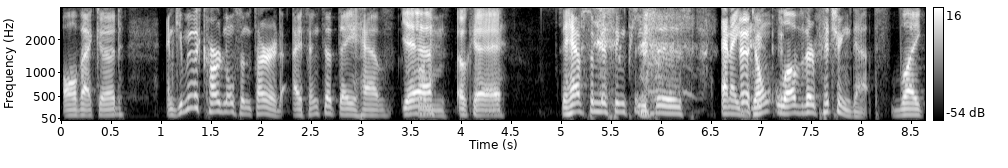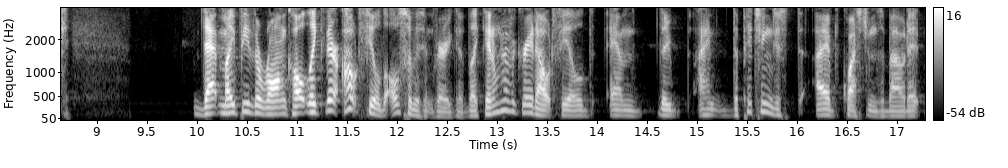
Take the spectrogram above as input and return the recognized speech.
all that good. And give me the Cardinals in third. I think that they have yeah, some okay. They have some missing pieces and I don't love their pitching depth. Like that might be the wrong call. Like their outfield also isn't very good. Like they don't have a great outfield and they I, the pitching just I have questions about it.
